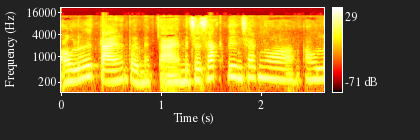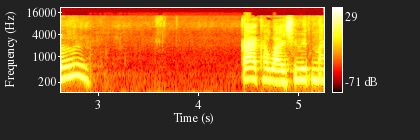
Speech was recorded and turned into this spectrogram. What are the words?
เอาเลยตายมันปล่อยมันตาย มันจะชักดิ้นชักงอ เอาเลย กล้าถวายชีวิตไหม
